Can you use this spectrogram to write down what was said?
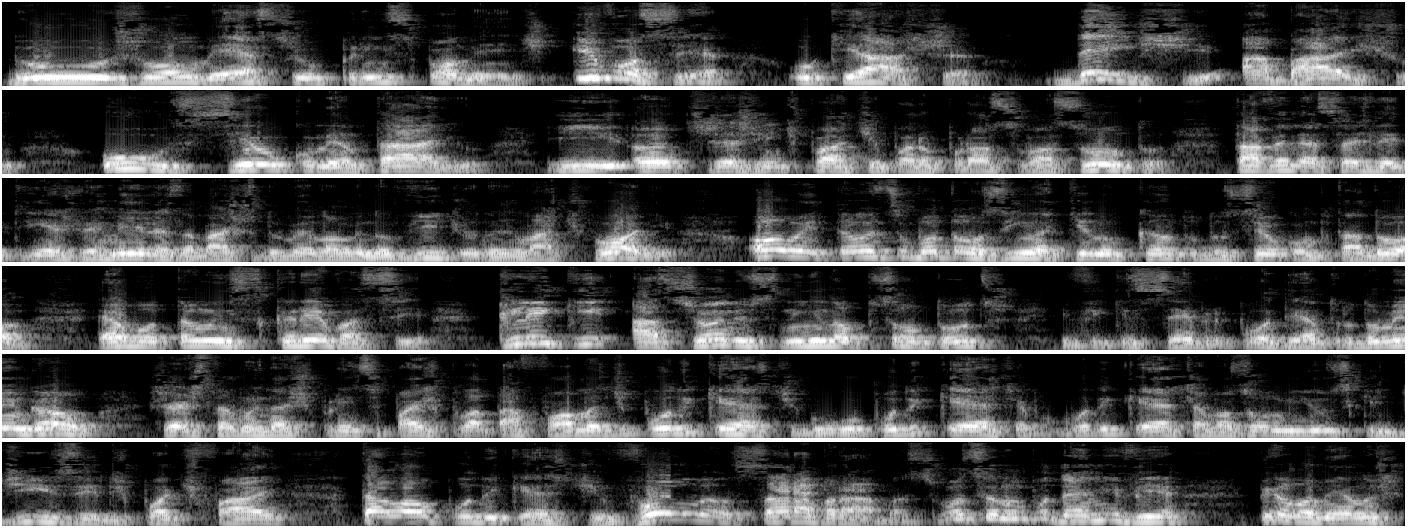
do João Mércio, principalmente. E você, o que acha? Deixe abaixo o seu comentário. E antes de a gente partir para o próximo assunto, tá vendo essas letrinhas vermelhas abaixo do meu nome no vídeo, no smartphone? Ou então esse botãozinho aqui no canto do seu computador? É o botão inscreva-se. Clique, acione o sininho na opção todos e fique sempre por dentro do Mengão. Já estamos nas principais plataformas de podcast, Google Podcast, Apple Podcast, Amazon Music, Deezer, Spotify. Tá lá o podcast. Vou lançar a braba. Se você não puder me ver, pelo menos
